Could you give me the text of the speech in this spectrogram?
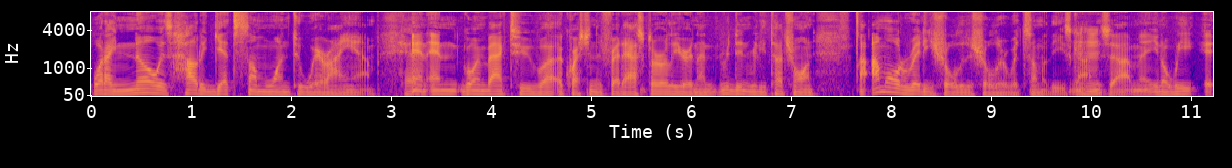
What I know is how to get someone to where I am. And and going back to uh, a question that Fred asked earlier, and I didn't really touch on, I'm already shoulder to shoulder with some of these guys. Um, you know, we eh,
